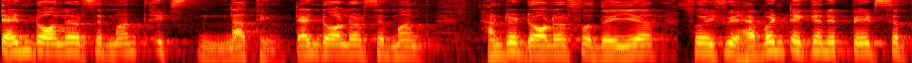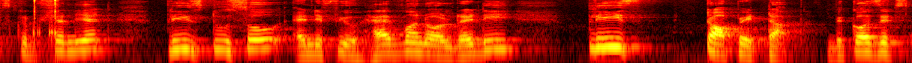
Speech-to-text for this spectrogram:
$10 a month, it's nothing. $10 a month $100 for the year. So if you haven't taken a paid subscription yet, please do so. And if you have one already, please top it up because it's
